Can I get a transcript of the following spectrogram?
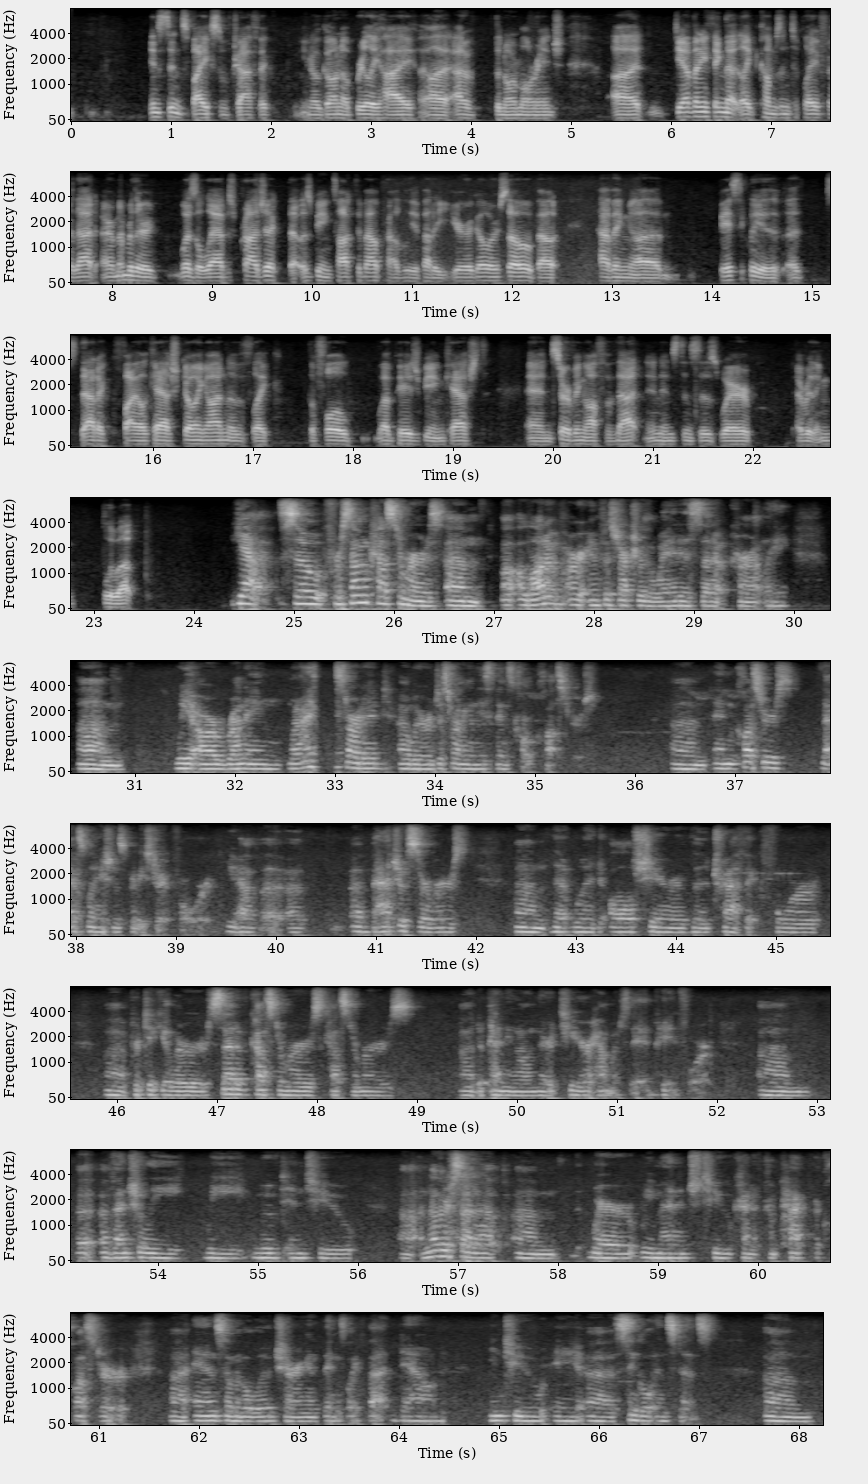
instant spikes of traffic, you know, going up really high uh, out of the normal range. Uh, do you have anything that like comes into play for that? I remember there was a labs project that was being talked about probably about a year ago or so about having um, basically a, a, static file cache going on of like the full web page being cached and serving off of that in instances where everything blew up. Yeah, so for some customers, um, a, a, lot of our infrastructure, the way it is set up currently, um, we are running, when I started, uh, we were just running these things called clusters. Um, and clusters, the explanation is pretty straightforward. You have a, a, a batch of servers um, that would all share the traffic for a particular set of customers, customers, uh, depending on their tier, how much they had paid for. Um, eventually, we moved into uh, another setup um, where we managed to kind of compact the cluster uh, and some of the load sharing and things like that down into a uh, single instance. Um,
